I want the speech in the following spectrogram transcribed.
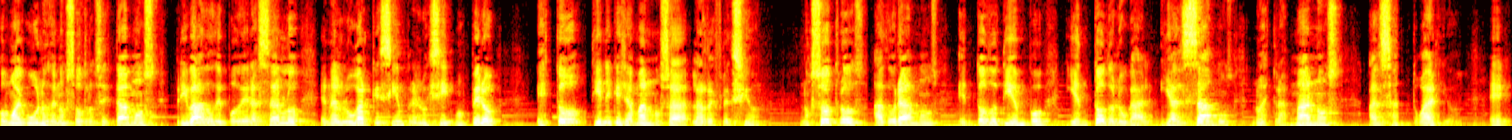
como algunos de nosotros estamos, privados de poder hacerlo en el lugar que siempre lo hicimos, pero esto tiene que llamarnos a la reflexión. Nosotros adoramos en todo tiempo y en todo lugar y alzamos nuestras manos al santuario. Eh,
